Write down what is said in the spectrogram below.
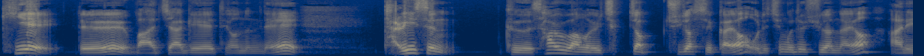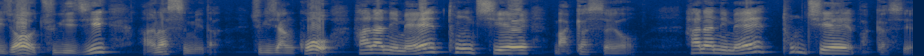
기회를 맞이하게 되었는데 다윗은 그 사울 왕을 직접 죽였을까요? 우리 친구들 죽였나요? 아니죠. 죽이지 않았습니다. 죽이지 않고 하나님의 통치에 맡겼어요. 하나님의 통치에 맡겼어요.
